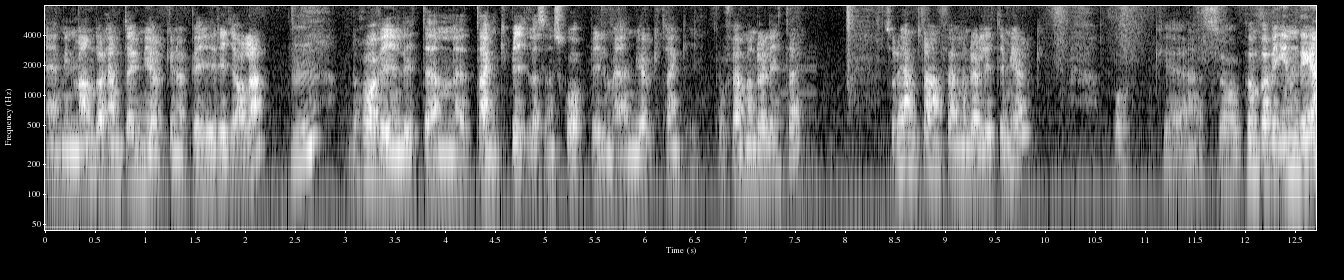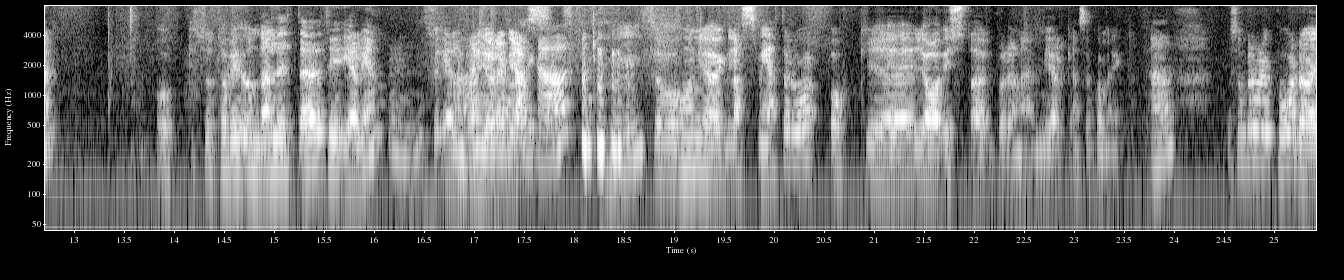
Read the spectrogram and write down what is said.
eh, min man, då hämtar ju mjölken uppe i Riala. Mm. Då har vi en liten eh, tankbil, alltså en skåpbil med en mjölktank i på 500 liter. Så då hämtar han 500 liter mjölk och eh, så pumpar vi in det. Och så tar vi undan lite till Elin, Mm. så Elin Ja. kan göra glass. Ja. Mm. Så hon gör glassmeter då och eh, jag ystar på den här mjölken som kommer in. Ja. Och sen beror det på då, jag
